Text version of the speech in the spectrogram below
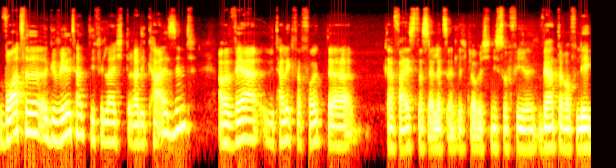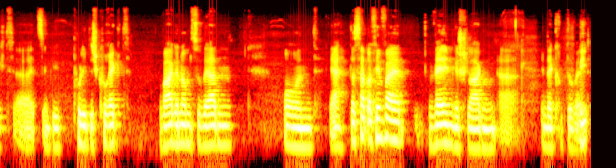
Worte äh, gewählt hat, die vielleicht radikal sind. Aber wer Vitalik verfolgt, der, der weiß, dass er letztendlich, glaube ich, nicht so viel Wert darauf legt, äh, jetzt irgendwie politisch korrekt wahrgenommen zu werden. Und ja, das hat auf jeden Fall Wellen geschlagen äh, in der Kryptowelt.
